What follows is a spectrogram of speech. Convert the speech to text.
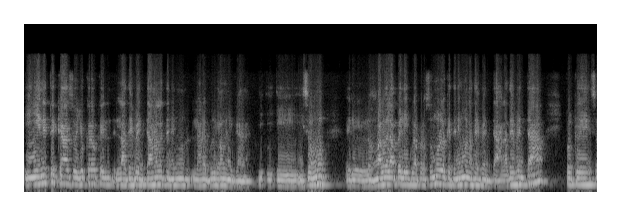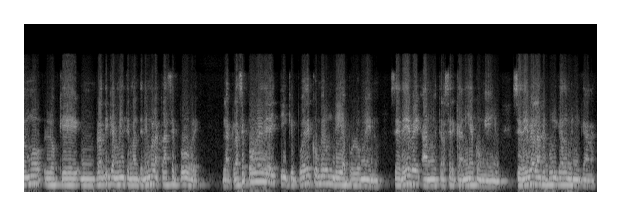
Y en este caso yo creo que la desventaja la tenemos la República Dominicana y, somos los malos de la película, pero somos los que tenemos las desventajas. La desventaja porque somos los que mm, prácticamente mantenemos la clase pobre la clase pobre de Haití que puede comer un día por lo menos, se debe a nuestra cercanía con ellos, se debe a la República Dominicana.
